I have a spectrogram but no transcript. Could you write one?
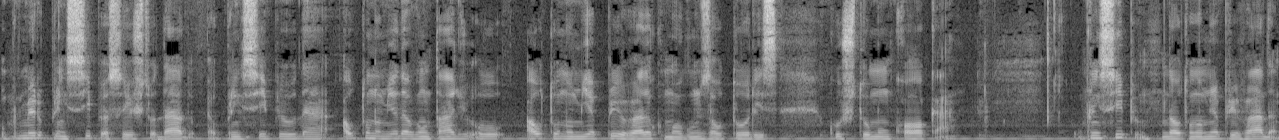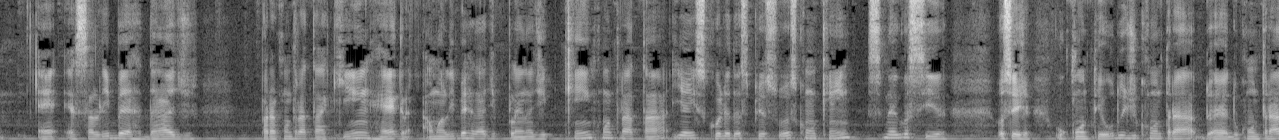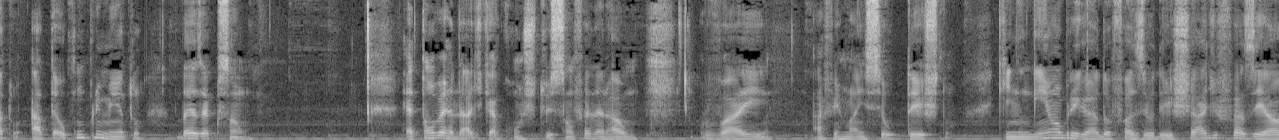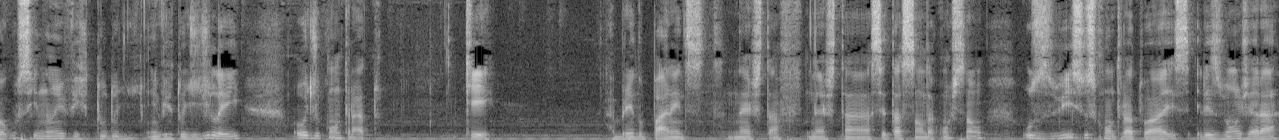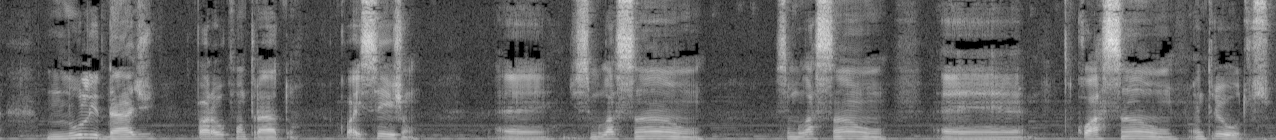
O primeiro princípio a ser estudado é o princípio da autonomia da vontade ou autonomia privada, como alguns autores costumam colocar. O princípio da autonomia privada é essa liberdade para contratar, que em regra há uma liberdade plena de quem contratar e a escolha das pessoas com quem se negocia, ou seja, o conteúdo de contrato, é, do contrato até o cumprimento da execução. É tão verdade que a Constituição Federal vai afirmar em seu texto que ninguém é obrigado a fazer ou deixar de fazer algo senão em virtude, em virtude de lei ou de contrato. Que abrindo parênteses nesta, nesta citação da Constituição, os vícios contratuais eles vão gerar nulidade para o contrato, quais sejam é, de simulação, simulação, é, coação, entre outros.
